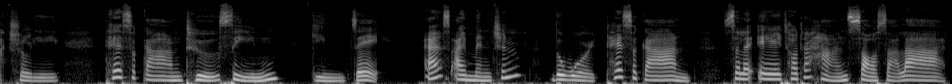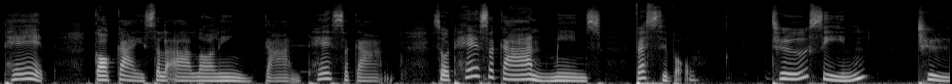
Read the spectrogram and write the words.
actually เทศกาลถือศีลกินเจ As I mentioned, the word เทศกาลสระเอทอทหารสอสาลา เทศ กอไก่สระอาลอลิง การเทศกาล so เทศกาล means festival ถือศีลถือ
